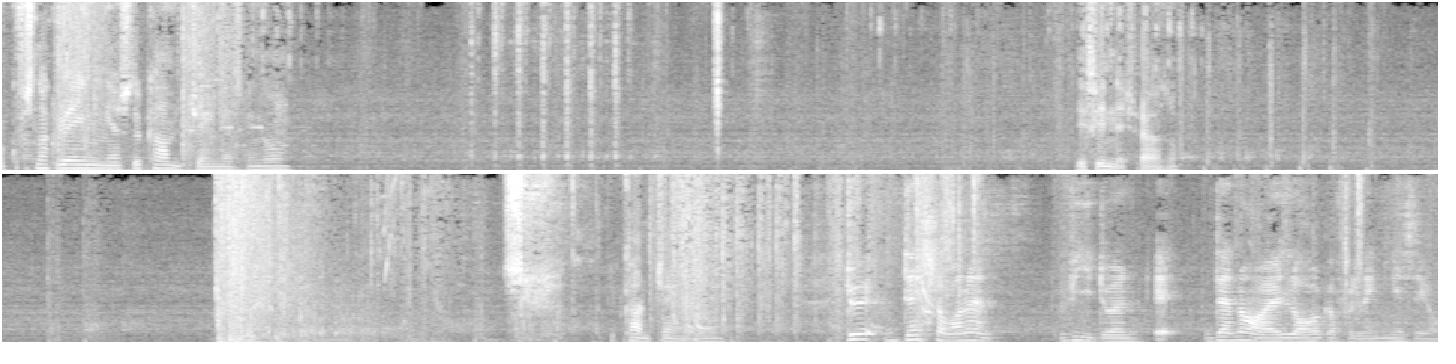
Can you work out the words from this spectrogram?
Hvorfor snakker du engelsk? Du kan ikke engelsk engang. De finner ikke deg, altså. Du kan ikke engelsk. Du, dette var den videoen eh, Den har jeg laga for lenge siden.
